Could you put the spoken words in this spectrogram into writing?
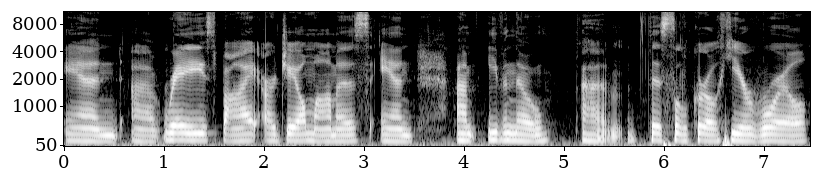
and uh, raised by our jail mamas, and um, even though um, this little girl here, Royal,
